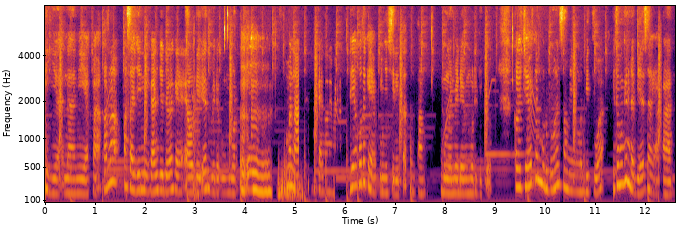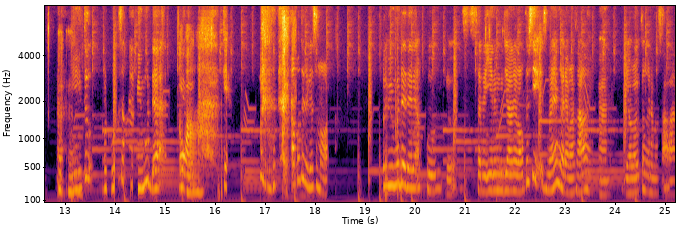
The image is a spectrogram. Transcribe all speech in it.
iya, nah nih ya kak, karena pas aja nih kan judulnya kayak LDR beda umur. Mm -hmm. Menarik kan. Jadi aku tuh kayak punya cerita tentang hubungan beda umur gitu. Kalau cewek kan berhubungan sama yang lebih tua, itu mungkin udah biasa ya kan. Nah, mm -hmm. itu berhubungan sama yang lebih muda. Gitu. Wah. Kayak, aku tuh juga sama orang lebih muda dari aku gitu sering ini berjalannya waktu sih sebenarnya nggak ada masalah kan. Di awal tuh nggak ada masalah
